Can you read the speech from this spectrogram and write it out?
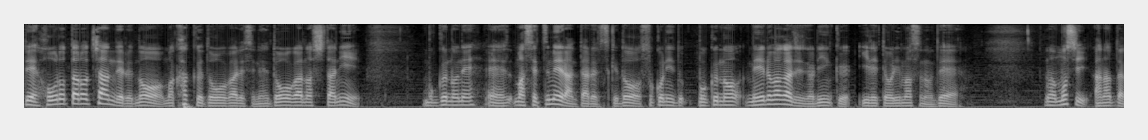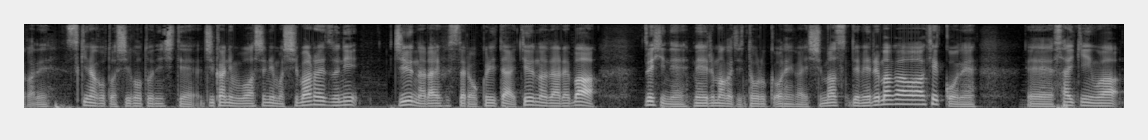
で、ホロタロチャンネルの、まあ、各動画ですね、動画の下に、僕のね、えー、まあ、説明欄ってあるんですけど、そこに僕のメールマガジンのリンク入れておりますので、まあ、もしあなたがね、好きなことを仕事にして、時間にも場所にも縛られずに自由なライフスタイルを送りたいというのであれば、ぜひね、メールマガジン登録お願いします。で、メルマガは結構ね、えー、最近は、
